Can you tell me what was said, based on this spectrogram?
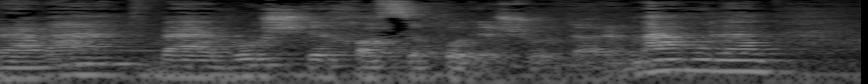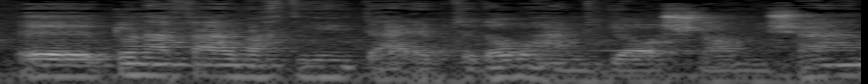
روند و رشد خاص خودش رو داره. معمولا دو نفر وقتی در ابتدا با همدیگه آشنا میشن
